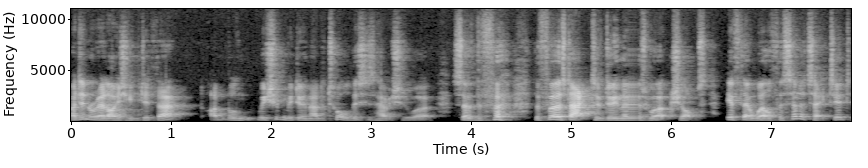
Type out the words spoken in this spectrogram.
I didn't realize you did that. I, well, we shouldn't be doing that at all. This is how it should work. So the, the first act of doing those workshops, if they're well facilitated,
